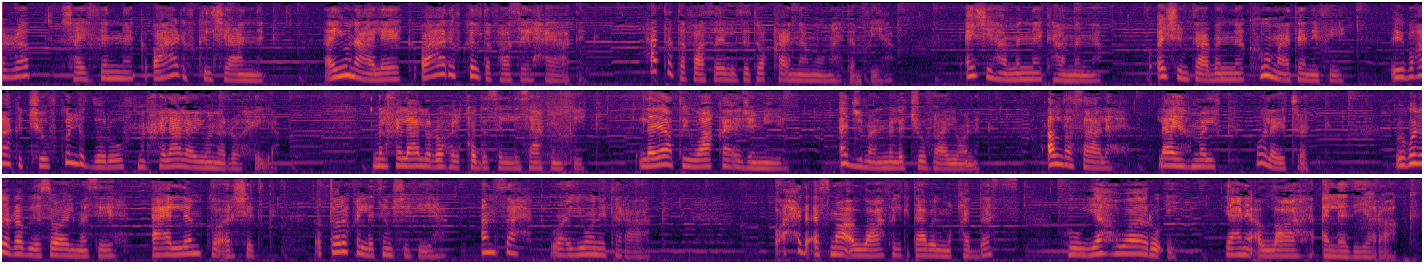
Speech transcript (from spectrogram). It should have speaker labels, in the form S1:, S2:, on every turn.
S1: الرب شايفنك وعارف كل شي عنك عيونه عليك وعارف كل تفاصيل حياتك حتى التفاصيل اللي تتوقع انه مو مهتم فيها. أي شي هامنك هامنه وأي شي متعبنك هو معتني فيه ويبغاك تشوف كل الظروف من خلال عيون الروحية من خلال الروح القدس اللي ساكن فيك. اللي يعطي واقع جميل أجمل من اللي تشوف عيونك. الله صالح لا يهملك ولا يترك ويقول الرب يسوع المسيح أعلمك وأرشدك الطرق اللي تمشي فيها. أنصحك وعيوني ترعاك. وأحد أسماء الله في الكتاب المقدس هو يهوى رؤي يعني الله الذي يراك.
